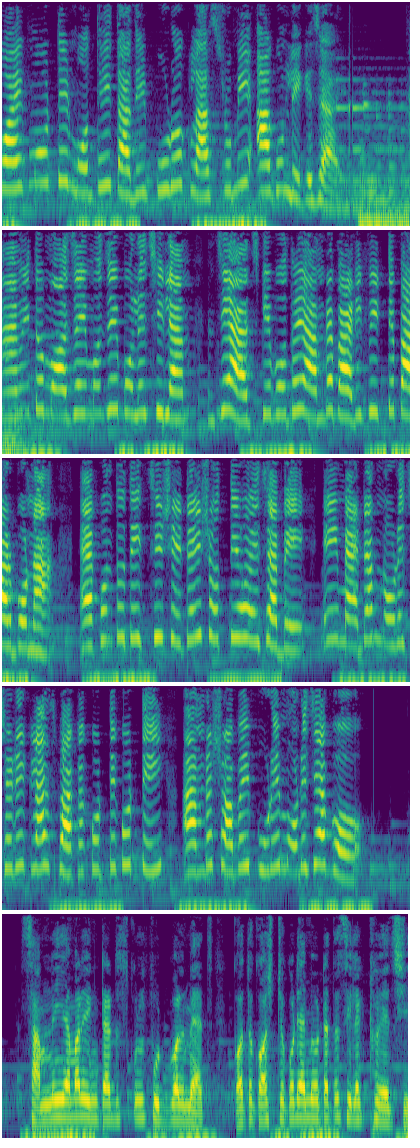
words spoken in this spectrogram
কয়েক মুহূর্তের মধ্যেই তাদের পুরো ক্লাসরুমে আগুন লেগে যায়। আমি তো মজাই মজাই বলেছিলাম যে আজকে বোধহয় আমরা বাড়ি ফিরতে পারব না। এখন তো দেখছি সেটাই সত্যি হয়ে যাবে। এই ম্যাডাম নড়েচড়ে ক্লাস ফাঁকা করতে করতেই আমরা সবাই পুড়ে মরে যাব। সামনেই আমার ইন্টার স্কুল ফুটবল ম্যাচ কত কষ্ট করে আমি ওটাতে সিলেক্ট হয়েছি।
